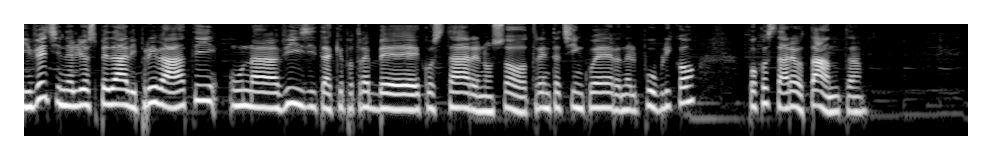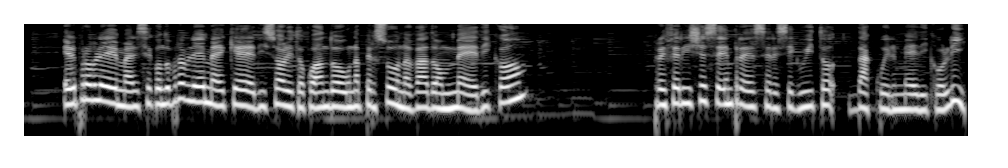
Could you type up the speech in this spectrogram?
Invece negli ospedali privati una visita che potrebbe costare, non so, 35 euro nel pubblico può costare 80. E il problema, il secondo problema è che di solito quando una persona va da un medico preferisce sempre essere seguito da quel medico lì.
